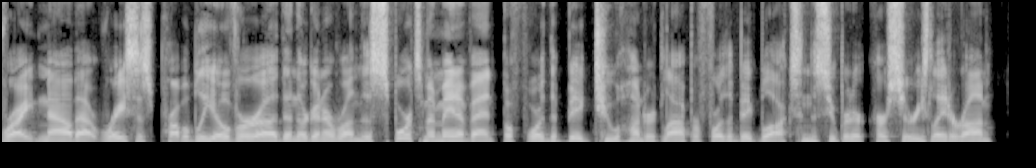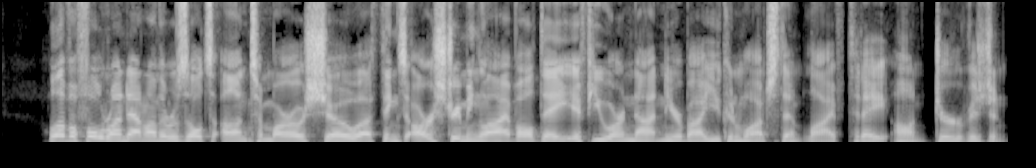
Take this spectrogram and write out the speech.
right now that race is probably over. Uh, then they're going to run the Sportsman main event before the big 200 lap or for the big blocks in the Super Dirt Car Series later on. We'll have a full rundown on the results on tomorrow's show. Uh, things are streaming live all day. If you are not nearby, you can watch them live today on DIRTVision. A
